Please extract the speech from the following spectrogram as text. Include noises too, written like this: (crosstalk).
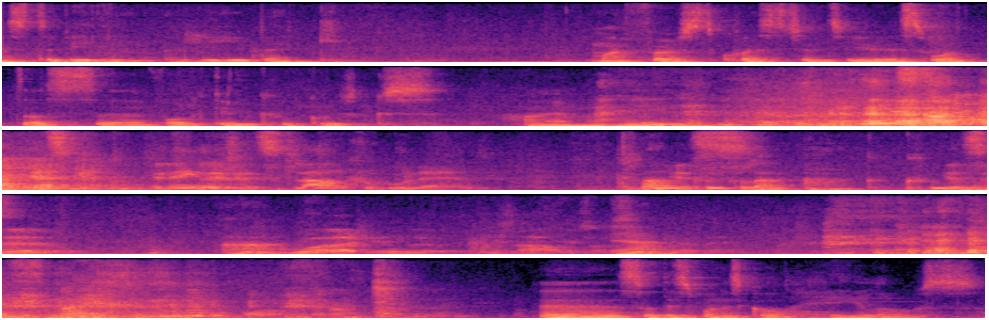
nice to be in Lübeck. My first question to you is what does uh, Wolkenkuckucksheim mean? (laughs) it's, in English it's Cloud Cuckoo Land. Cloud it's, Cuckoo Land. Ah, Cuckoo It's a ah. word in the clouds or yeah. something like that. (laughs) nice. (laughs) uh, so this one is called Halos.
